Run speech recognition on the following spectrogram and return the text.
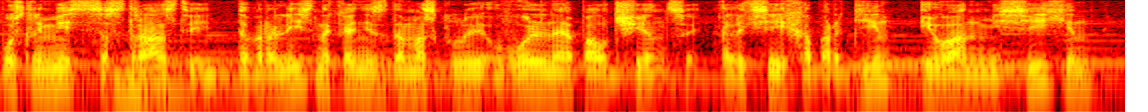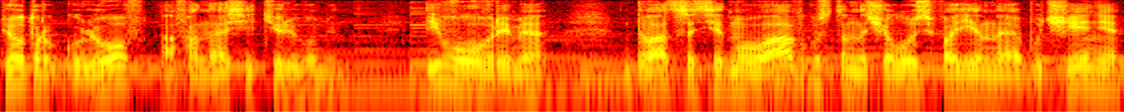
После месяца странствий добрались наконец до Москвы вольные ополченцы Алексей Хабардин, Иван Месихин, Петр Гулев, Афанасий Тюрюмин. И вовремя. 27 августа началось военное обучение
